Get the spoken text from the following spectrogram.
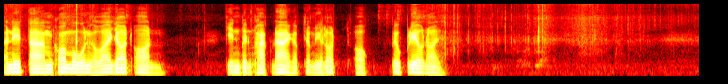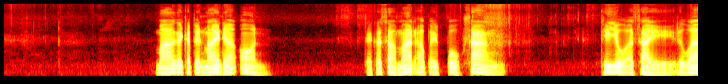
อันนี้ตามข้อมูลกับว่ายอดอ่อน กินเป็นผักได้ครับจะมีรสออกเปรี้ยวๆหน่อยม้ก็จะเป็นไม้เนื้ออ่อน แต่ก็สามารถเอาไปปลูกสร้าง ที่อยู่อาศัยหรือว่า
